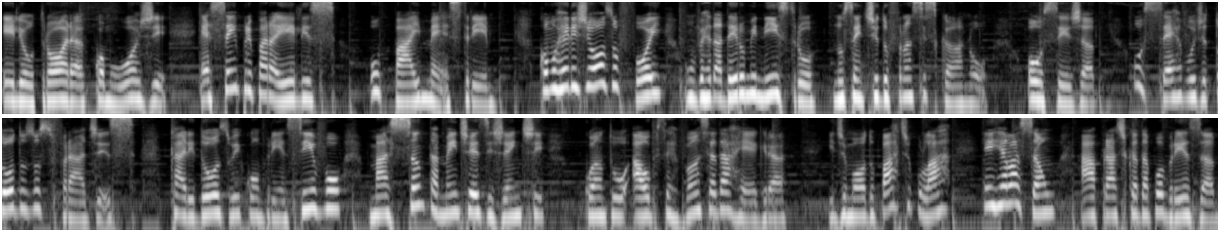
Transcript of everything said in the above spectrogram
Ele outrora, como hoje, é sempre para eles o Pai Mestre. Como religioso, foi um verdadeiro ministro no sentido franciscano, ou seja, o servo de todos os frades, caridoso e compreensivo, mas santamente exigente quanto à observância da regra, e de modo particular em relação à prática da pobreza,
